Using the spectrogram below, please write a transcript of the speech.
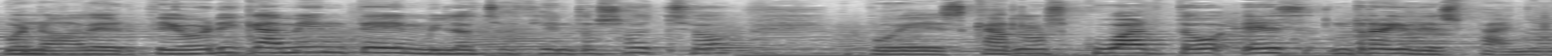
Bueno, a ver, teóricamente en 1808, pues Carlos IV es rey de España.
